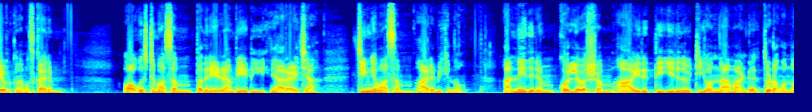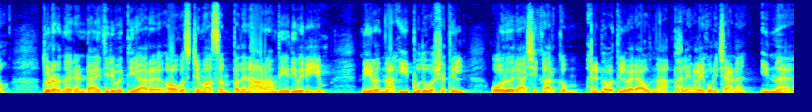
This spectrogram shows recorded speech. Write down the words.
ഏവർക്കും നമസ്കാരം. ഓഗസ്റ്റ് മാസം പതിനേഴാം തീയതി ഞായറാഴ്ച ചിങ്ങമാസം ആരംഭിക്കുന്നു. അന്നേ ദിനം കൊല്ലവർഷം ആയിരത്തി ഇരുന്നൂറ്റി ഒന്നാം ആണ്ട് തുടങ്ങുന്നു. തുടർന്ന് രണ്ടായിരത്തി ഇരുപത്തിയാറ് ഓഗസ്റ്റ് മാസം പതിനാറാം തീയതി വരെയും നീളുന്ന ഈ പുതുവർഷത്തിൽ ഓരോ രാശിക്കാർക്കും അനുഭവത്തിൽ വരാവുന്ന ഫലങ്ങളെക്കുറിച്ചാണ് ഇന്ന്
